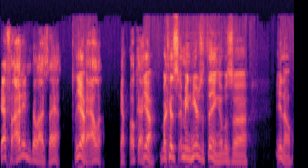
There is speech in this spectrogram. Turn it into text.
definitely. I didn't realize that. yeah, Alan. Yep. Okay. yeah, because I mean, here's the thing. It was, uh, you know,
